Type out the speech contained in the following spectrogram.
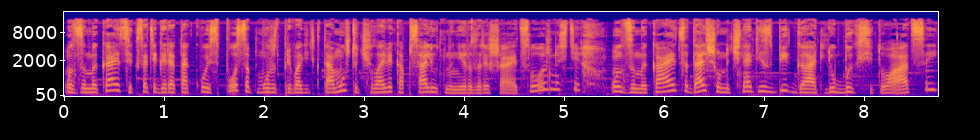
он замыкается. И, кстати говоря, такой способ может приводить к тому, что человек абсолютно не разрешает сложности, он замыкается замыкается, дальше он начинает избегать любых ситуаций,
